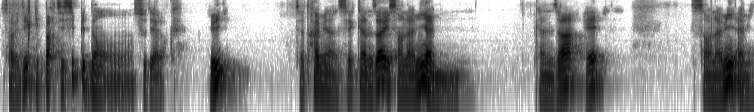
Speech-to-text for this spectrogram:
Ça veut dire qu'ils participent dans ce dialogue. Oui? C'est très bien. C'est Kanza et son ami Amine. Kanza et son ami Amin.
